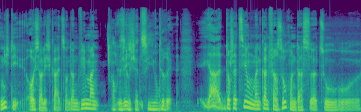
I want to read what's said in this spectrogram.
nicht die Äußerlichkeit, sondern wie man Auch durch Erziehung? ja, durch Erziehung, man kann versuchen, das äh, zu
